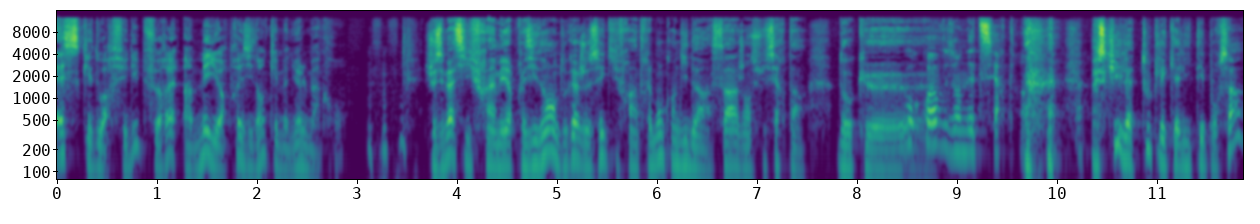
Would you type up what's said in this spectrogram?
Est-ce qu'Édouard Philippe ferait un meilleur président qu'Emmanuel Macron? je ne sais pas s'il ferait un meilleur président. En tout cas, je sais qu'il fera un très bon candidat. Ça, j'en suis certain. Donc, euh, pourquoi vous en êtes certain Parce qu'il a toutes les qualités pour ça.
